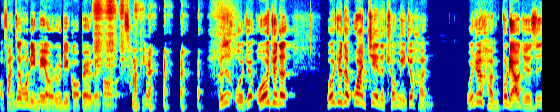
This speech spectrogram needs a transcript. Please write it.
哦，反正我里面有 Rudy Gobert 可以帮我擦屁股。可是我觉得，我会觉得，我会觉得外界的球迷就很。我觉得很不了解的是，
